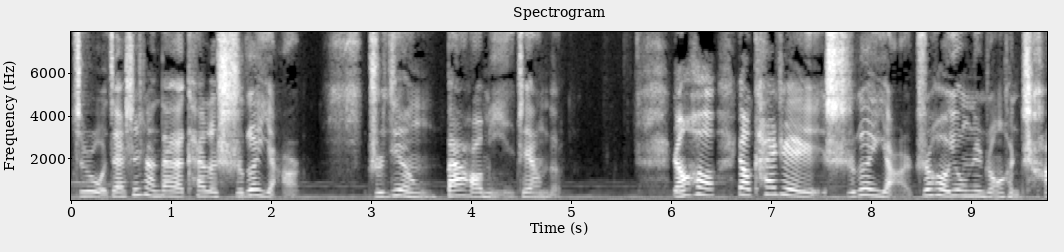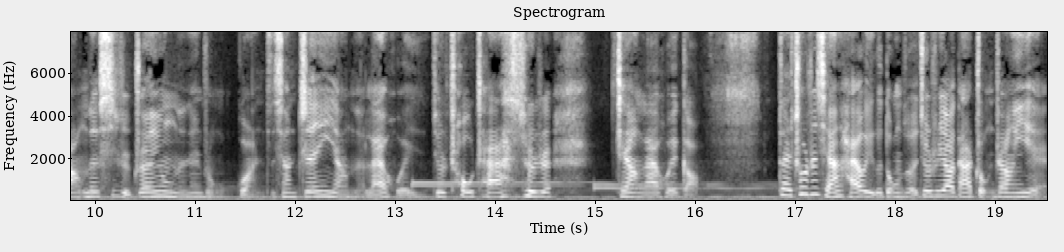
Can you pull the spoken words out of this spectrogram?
就是我在身上大概开了十个眼儿，直径八毫米这样的。然后要开这十个眼儿之后，用那种很长的吸脂专用的那种管子，像针一样的来回就是抽插，就是这样来回搞。在抽之前还有一个动作，就是要打肿胀液，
